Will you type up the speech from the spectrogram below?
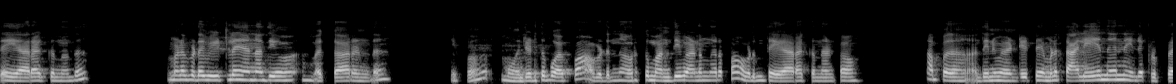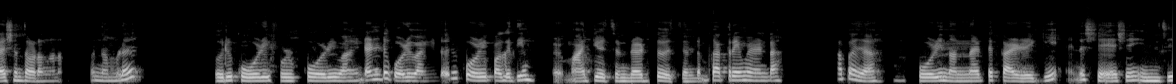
തയ്യാറാക്കുന്നത്. നമ്മളിവിടെ വീട്ടിൽ ഞാൻ അധികം വെക്കാറുണ്ട്. ഇപ്പൊ മോന്റെ അടുത്ത് പോയപ്പോ അവിടുന്ന് അവർക്ക് മന്തി വേണമെന്ന് പറഞ്ഞപ്പോ അവിടുന്ന് തയ്യാറാക്കുന്ന കേട്ടോ അപ്പൊ അതിന് വേണ്ടിയിട്ട് നമ്മൾ തലേന്ന് തന്നെ ഇതിന്റെ പ്രിപ്പറേഷൻ തുടങ്ങണം. അപ്പൊ നമ്മൾ ഒരു കോഴി ഫുൾ കോഴി വാങ്ങി രണ്ട് കോഴി വാങ്ങിയിട്ട് ഒരു കോഴി പകുതിയും മാറ്റി വെച്ചിട്ടുണ്ട് എടുത്ത് വെച്ചിട്ടുണ്ട്. നമുക്ക് അത്രയും വേണ്ട. അപ്പോൾ കോഴി നന്നായിട്ട് കഴുകി അതിന് ശേഷം ഇഞ്ചി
